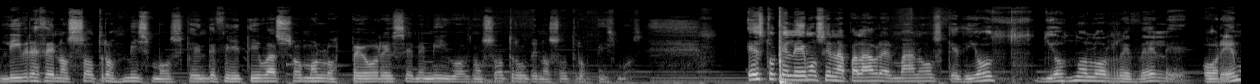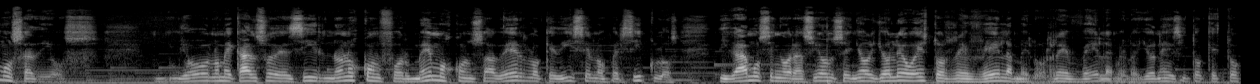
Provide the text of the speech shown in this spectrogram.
libres de nosotros mismos, que en definitiva somos los peores enemigos, nosotros de nosotros mismos. Esto que leemos en la palabra, hermanos, que Dios, Dios nos lo revele. Oremos a Dios. Yo no me canso de decir, no nos conformemos con saber lo que dicen los versículos. Digamos en oración, Señor, yo leo esto, revélamelo, revélamelo. Yo necesito que esto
